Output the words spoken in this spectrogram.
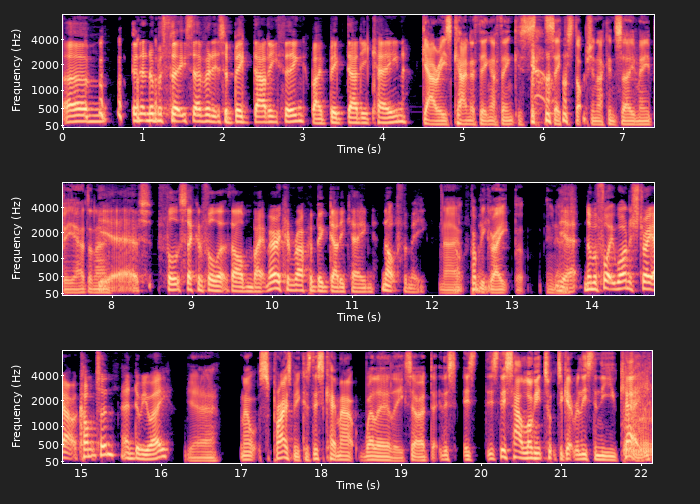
Um, and at number thirty-seven, it's a Big Daddy thing by Big Daddy Kane. Gary's kind of thing, I think, is the safest option I can say. Maybe I don't know. Yeah, full second full length album by American rapper Big Daddy Kane. Not for me. No, Not for probably me. great, but Who knows? Yeah. Number 41 is straight out of Compton, NWA. Yeah. Now, it surprised me because this came out well early. So this is is this how long it took to get released in the UK?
